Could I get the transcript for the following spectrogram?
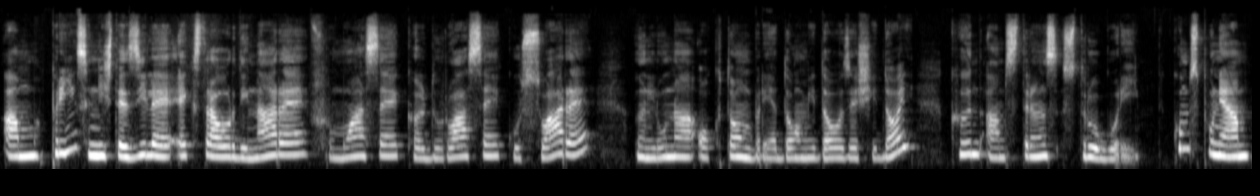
Am prins niște zile extraordinare, frumoase, călduroase, cu soare, în luna octombrie 2022, când am strâns strugurii. Cum spuneam,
